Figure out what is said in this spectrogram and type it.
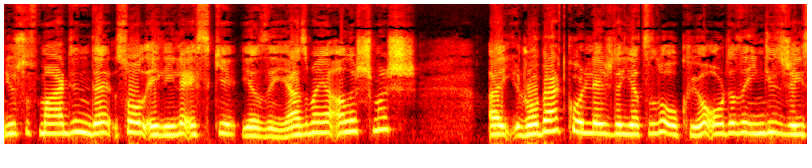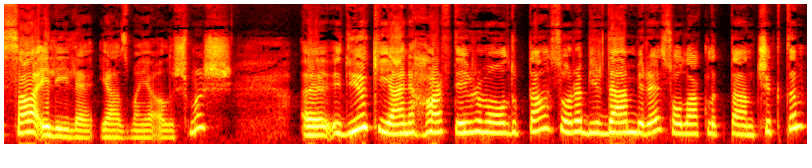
Yusuf Mardin de sol eliyle eski yazıyı yazmaya alışmış. Robert Kolej'de yatılı okuyor. Orada da İngilizceyi sağ eliyle yazmaya alışmış. Ee, diyor ki yani harf devrimi olduktan sonra birdenbire solaklıktan çıktım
